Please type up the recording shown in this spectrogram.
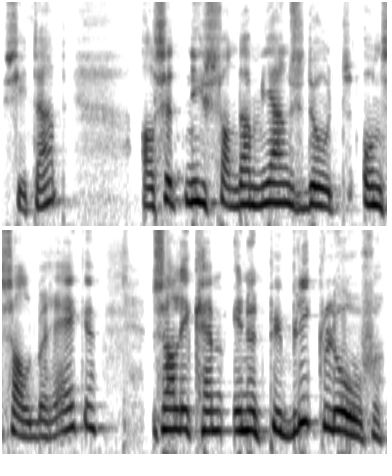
Citaat. Als het nieuws van Damiaans dood ons zal bereiken, zal ik hem in het publiek loven.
